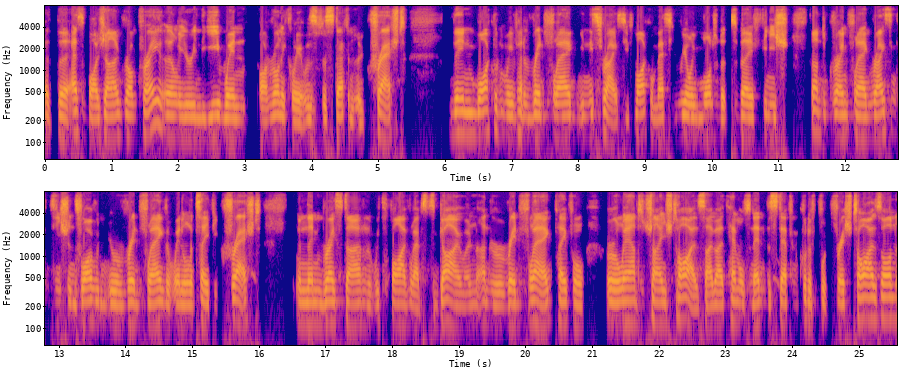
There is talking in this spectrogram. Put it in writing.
at the Azerbaijan Grand Prix earlier in the year when, ironically, it was Verstappen who crashed, then why couldn't we have had a red flag in this race? If Michael Masi really wanted it to be a finish under green flag racing conditions, why wouldn't you have a red flagged it when Latifi crashed and then restarted it with five laps to go? And under a red flag, people are allowed to change tyres. So both Hamilton and Verstappen could have put fresh tyres on.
